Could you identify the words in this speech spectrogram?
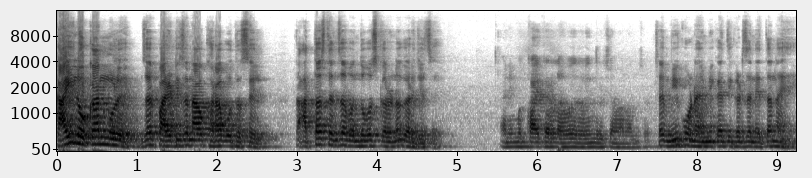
काही लोकांमुळे जर पार्टीचं नाव खराब होत असेल तर आत्ताच त्यांचा बंदोबस्त करणं गरजेचं आहे. आणि मग काय करायला हवं रवींद्र चव्हाणांचं? साहेब मी कोण आहे? मी काय तिकडचा नेता नाही.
